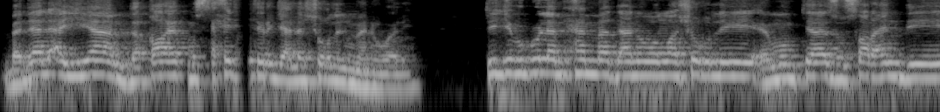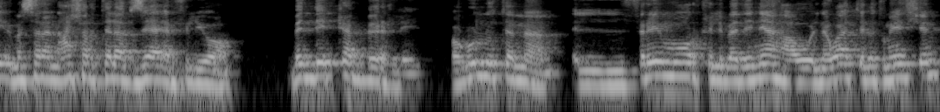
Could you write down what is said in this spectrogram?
بدل أيام دقائق مستحيل ترجع للشغل ال manually. تيجي بقول محمد أنا والله شغلي ممتاز وصار عندي مثلا 10000 زائر في اليوم. بدي تكبر لي. بقول له تمام. ال framework اللي بديناها أو نواة ال automation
